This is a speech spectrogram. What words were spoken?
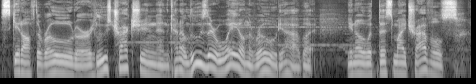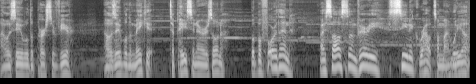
skid off the road or lose traction and kind of lose their way on the road. Yeah, but you know, with this my travels, I was able to persevere. I was able to make it to Payson, Arizona. But before then, I saw some very scenic routes on my way up.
